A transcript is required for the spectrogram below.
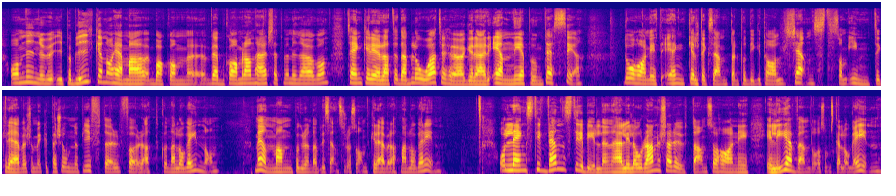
Om ni nu i publiken och hemma bakom eh, webbkameran här, sett med mina ögon, tänker er att det där blåa till höger är ne.se då har ni ett enkelt exempel på digital tjänst som inte kräver så mycket personuppgifter för att kunna logga in någon. Men man på grund av licenser och sånt kräver att man loggar in. Och längst till vänster i bilden, den här lilla orangea rutan, så har ni eleven då som ska logga in.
